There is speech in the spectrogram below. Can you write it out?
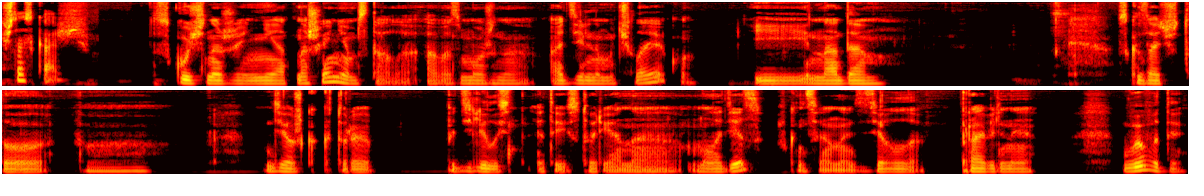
что скажешь? скучно же не отношениям стало, а, возможно, отдельному человеку. И надо сказать, что девушка, которая поделилась этой историей, она молодец. В конце она сделала правильные выводы,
